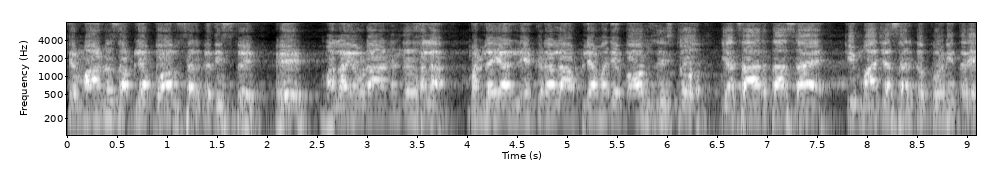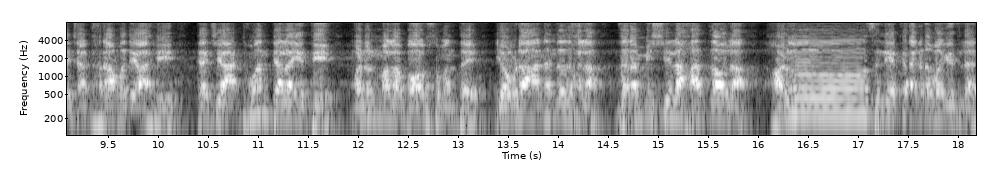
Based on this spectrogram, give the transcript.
ते माणूस आपल्या बॉब सारखं दिसतोय. हे मला एवढा आनंद झाला. म्हणलं या लेकराला आपल्यामध्ये बॉब दिसतो. याचा अर्थ असा आहे की माझ्यासारखं कोणीतरी याच्या घरामध्ये आहे. त्याची आठवण त्याला येते. म्हणून मला बॉब्स म्हणतंय. एवढा आनंद झाला. जरा मिशीला हात लावला. हळूच लेकराकडे बघितलं.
